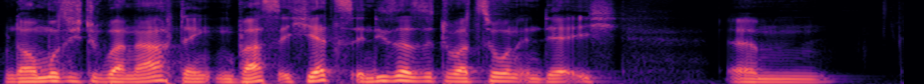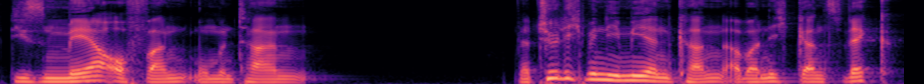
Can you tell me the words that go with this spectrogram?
Und darum muss ich drüber nachdenken, was ich jetzt in dieser Situation, in der ich ähm, diesen Mehraufwand momentan natürlich minimieren kann, aber nicht ganz weg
